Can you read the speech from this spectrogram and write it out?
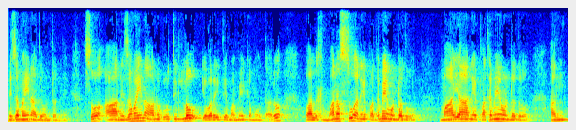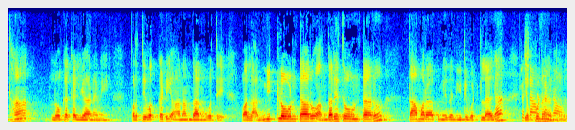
నిజమైన అది ఉంటుంది. సో ఆ నిజమైన అనుభూతిల్లో ఎవరైతే మమేకమవుతారో వాళ్ళకి మనస్సు అనే పదమే ఉండదు. మాయా అనే పదమే ఉండదు. అంతా లోక కళ్యాణమే. ప్రతి ఒక్కటి ఆనందానుభూతే వాళ్ళు అన్నిట్లో ఉంటారు అందరితో ఉంటారు తామరాకు మీద నీటి బొట్టులాగా ఎప్పుడూ ఉంటారు.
